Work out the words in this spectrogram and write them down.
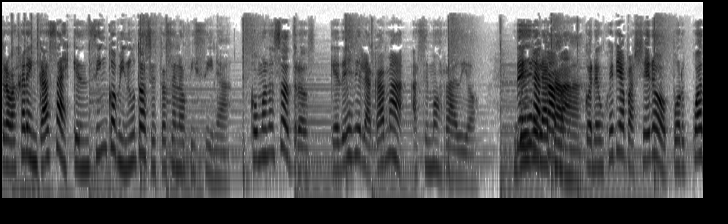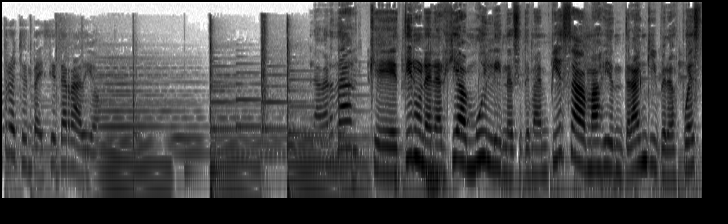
Trabajar en casa es que en 5 minutos estás en la oficina, como nosotros, que desde la cama hacemos radio. Desde, la, cama, con Eugenia Pallero por 487 Radio. La verdad que tiene una energía muy linda ese tema. Empieza más bien tranqui, pero después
